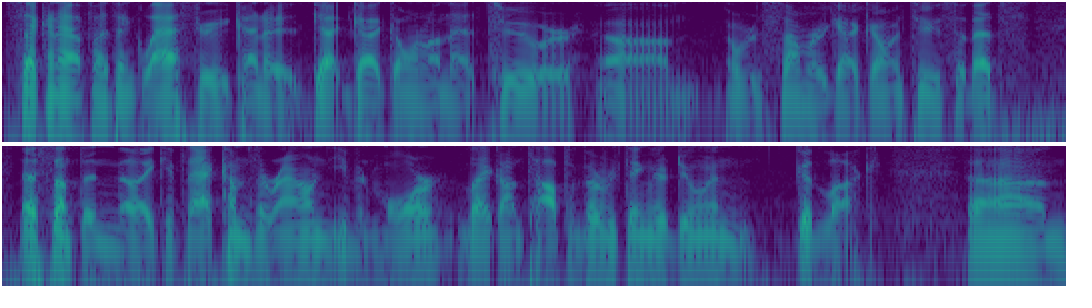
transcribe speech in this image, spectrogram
second half. I think last year he kind of got got going on that too, or um, over the summer he got going too. So that's that's something that, like if that comes around even more, like on top of everything they're doing, good luck. Um,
